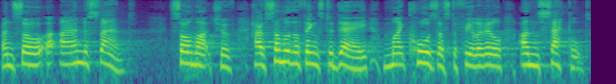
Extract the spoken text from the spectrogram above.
And so I understand so much of how some of the things today might cause us to feel a little unsettled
